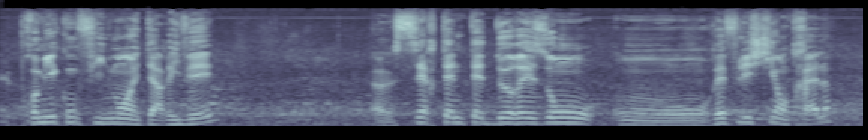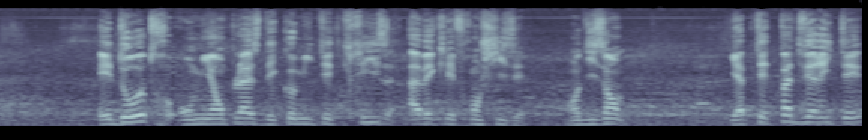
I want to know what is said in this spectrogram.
le premier confinement est arrivé, euh, certaines têtes de raison ont réfléchi entre elles et d'autres ont mis en place des comités de crise avec les franchisés en disant il n'y a peut-être pas de vérité,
